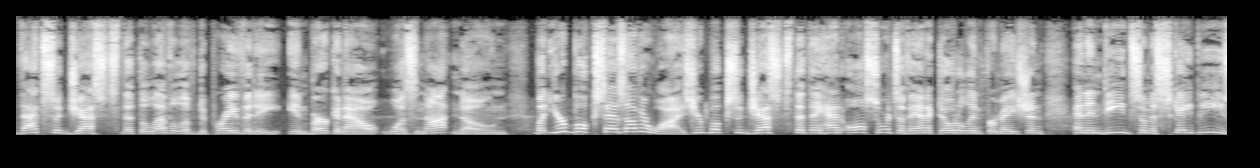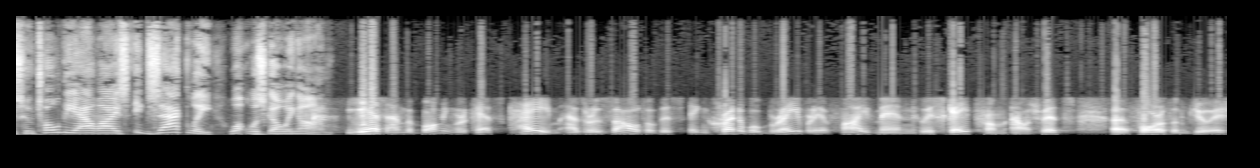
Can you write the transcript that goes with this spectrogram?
that suggests that the level of depravity in Birkenau was not known. But your book says otherwise. Your book suggests that they had all sorts of anecdotal information and indeed some escapees who told the Allies exactly what was going on. Yes, and the bombing requests came as a result of this incredible bravery of five men who escaped from Auschwitz, uh, four of them Jewish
